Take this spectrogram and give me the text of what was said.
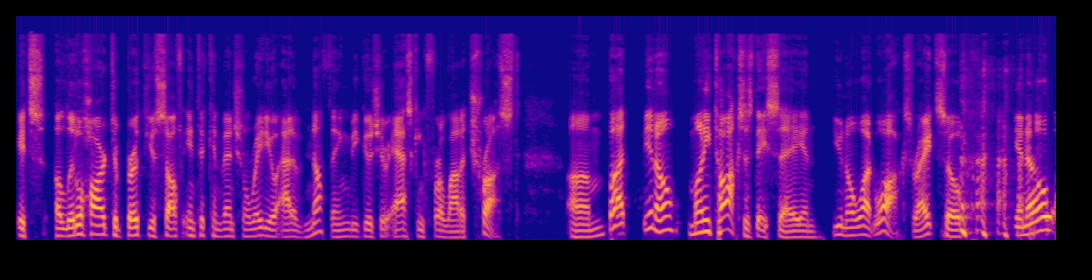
it's a little hard to birth yourself into conventional radio out of nothing because you're asking for a lot of trust. Um, but you know, money talks, as they say, and you know what walks, right? So, you know,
